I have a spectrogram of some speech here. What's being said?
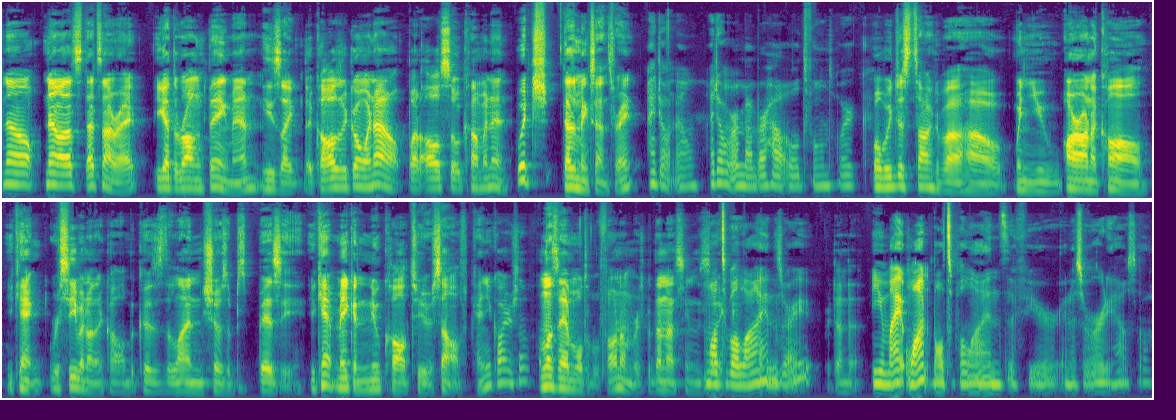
no, no, that's that's not right. You got the wrong thing, man. He's like, the calls are going out, but also coming in, which doesn't make sense, right? I don't know. I don't remember how old phones work. Well, we just talked about how when you are on a call, you can't receive another call because the line shows up as busy. You can't make a new call to yourself. Can you call yourself? Unless they have multiple phone numbers, but then that seems Multiple like lines, right? redundant. You might want multiple lines if you're in a sorority house. Though.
